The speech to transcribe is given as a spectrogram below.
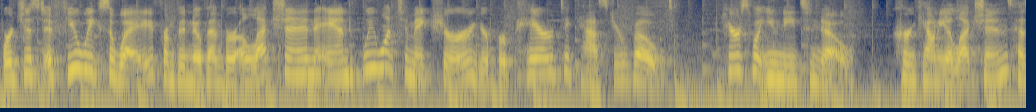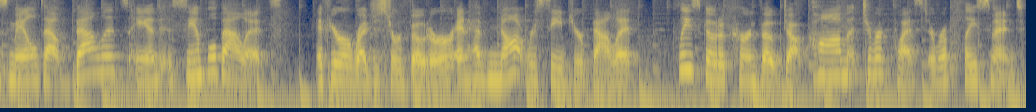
We're just a few weeks away from the November election, and we want to make sure you're prepared to cast your vote. Here's what you need to know. Kern County Elections has mailed out ballots and sample ballots. If you're a registered voter and have not received your ballot, please go to kernvote.com to request a replacement.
